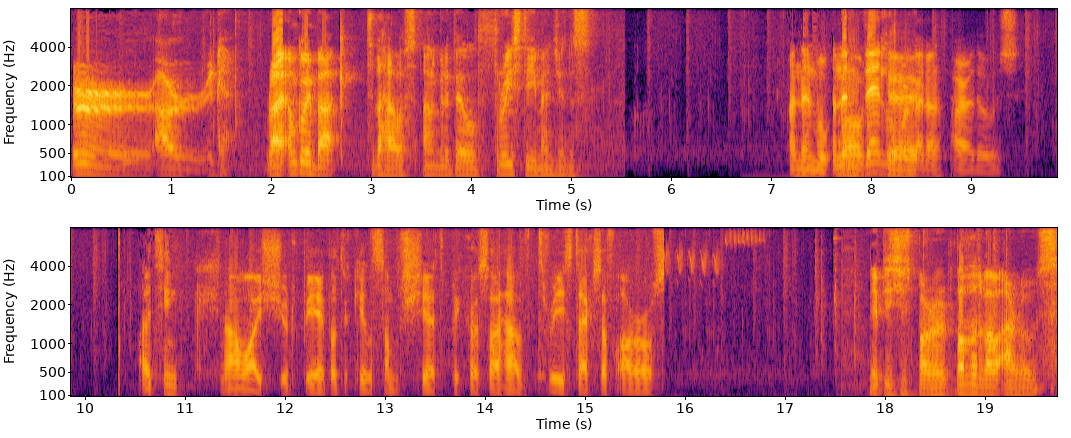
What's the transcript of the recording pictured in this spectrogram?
Urgh, arg. Right, I'm going back to the house. I'm going to build three steam engines. And then we'll and then, then we'll work out how to power those. I think now I should be able to kill some shit because I have three stacks of arrows. Nobody's just borrow- bothered about arrows.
